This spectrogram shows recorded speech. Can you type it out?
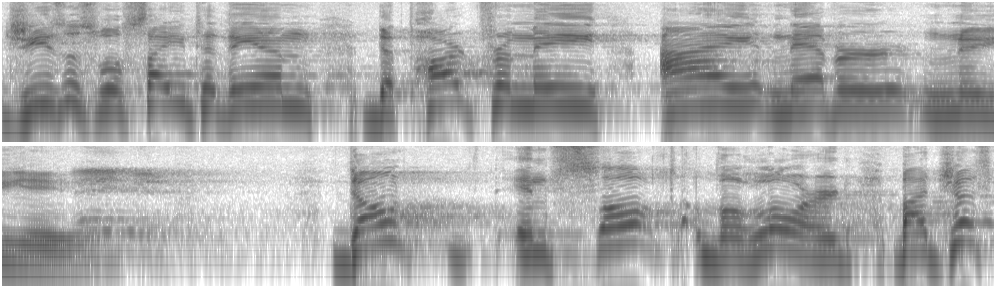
Jesus will say to them, Depart from me, I never knew you. Amen. Don't insult the Lord by just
